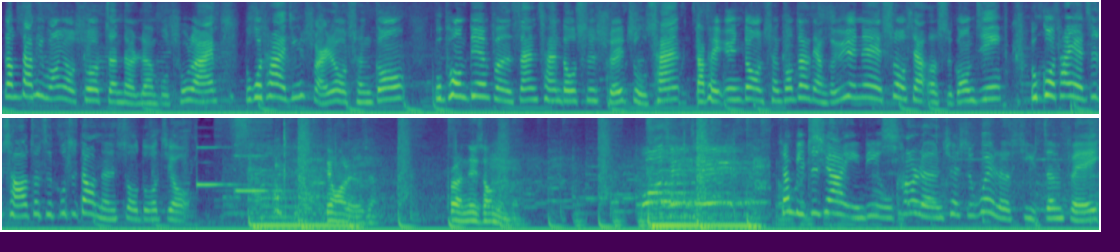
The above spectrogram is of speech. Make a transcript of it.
让大批网友说真的认不出来。不过他已经甩肉成功，不碰淀粉，三餐都吃水煮餐，搭配运动，成功在两个月内瘦下二十公斤。不过他也自嘲这次不知道能瘦多久。电话留下，不然内伤怎么办？相比之下，影帝吴康仁却是为了戏增肥，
